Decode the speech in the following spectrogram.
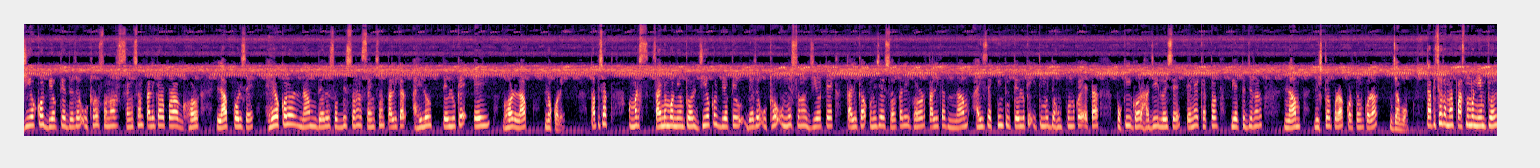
যিসকল ব্যক্তিয়ে দুহেজাৰ ওঠৰ চনৰ চেংচন তালিকাৰ পৰা ঘৰ লাভ কৰিছে সেইসকলৰ নাম দুহেজাৰ চৌব্বিছ চনৰ চেংচন তালিকাত আহিলেও তেওঁলোকে এই ঘৰ লাভ নকৰে। তাৰপিছত আমাৰ চাৰি নম্বৰ নিয়মটো হ'ল যিসকল ব্যক্তিয়ে দুহেজাৰ ওঠৰ ঊনৈছ চনৰ জিঅ' টেক তালিকা অনুযায়ী চৰকাৰী ঘৰৰ তালিকাত নাম আহিছে কিন্তু তেওঁলোকে ইতিমধ্যে সম্পূৰ্ণকৈ এটা পকী ঘৰ সাজি লৈছে। তেনে ক্ষেত্ৰত ব্যক্তিজনৰ নাম লিষ্টৰ পৰা কৰ্তন কৰা যাব। তাৰপিছত আমাৰ পাঁচ নম্বৰ নিয়মটো হ'ল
